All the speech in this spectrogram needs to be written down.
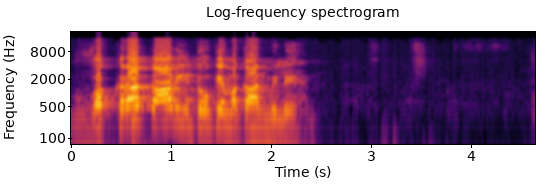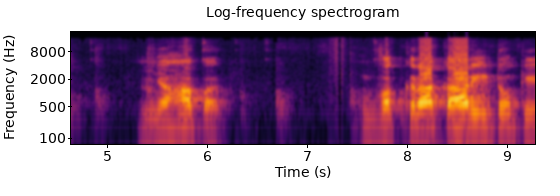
वक्राकार ईंटों के मकान मिले हैं। यहाँ पर वक्राकार ईंटों के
